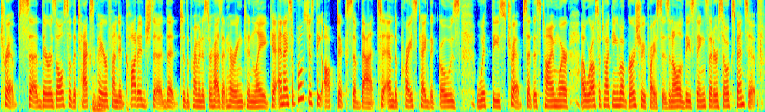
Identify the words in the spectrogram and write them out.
trips. Uh, there is also the taxpayer funded mm-hmm. cottage that, that the prime minister has at Harrington Lake. And I suppose just the optics of that and the price tag that goes with these trips at this time where uh, we're also talking about grocery prices and all of these things that are so expensive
